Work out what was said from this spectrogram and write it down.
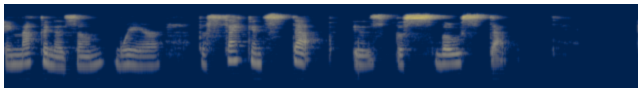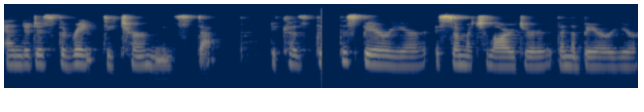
a mechanism where the second step is the slow step and it is the rate determining step because th this barrier is so much larger than the barrier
